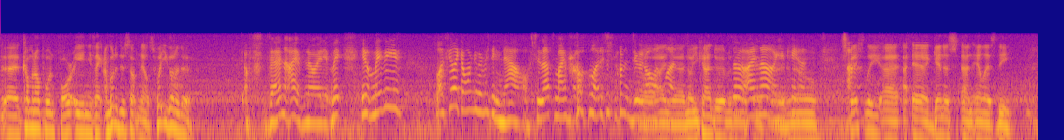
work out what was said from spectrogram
uh, coming up on 40, and you think I'm going to do something else. What are you going to do? Then I have no idea. May, you know, maybe. Well, I feel like I want to do everything now. See, that's my problem. I just want to do it all Oh, at I- once. yeah, no, you can't do everything. So, I know, you can't. no. Especially uh, uh, Guinness and LSD.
